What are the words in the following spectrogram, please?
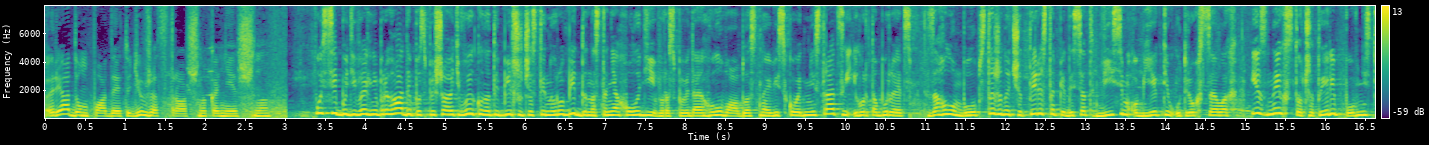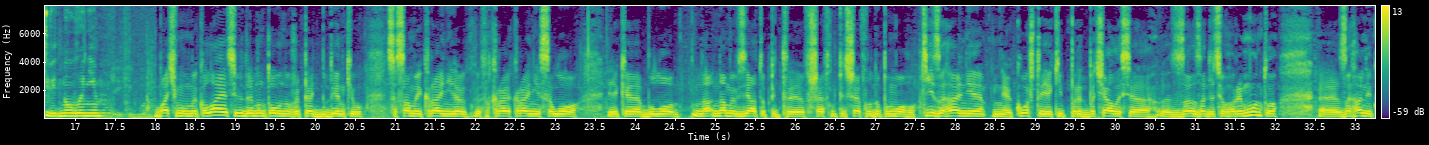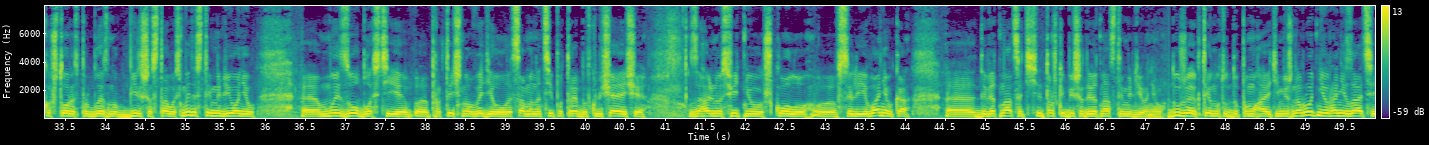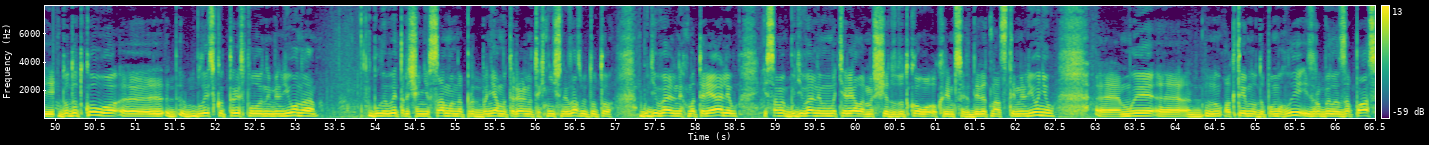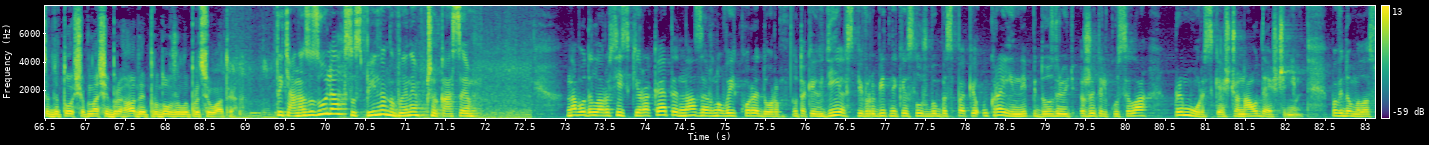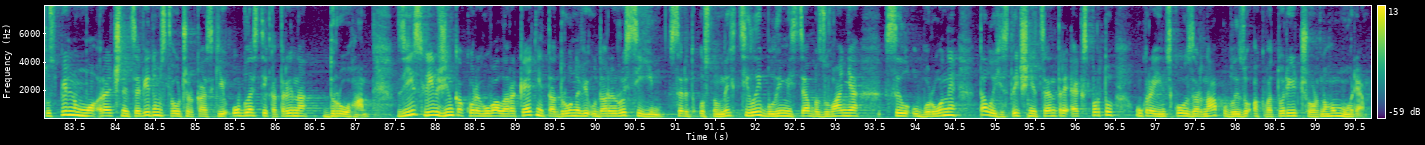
рядом падає, тоді вже страшно, звісно. Усі будівельні бригади поспішають виконати більшу частину робіт до настання холодів, розповідає голова обласної військової адміністрації Ігор Табурець. Загалом було обстежено 458 об'єктів у трьох селах. Із них 104 повністю відновлені. Бачимо в Миколаївці відремонтовано вже 5 будинків. Це саме крайнє, край, крайнє село, яке було на- нами взято під, е, під шефну допомогу. Ті загальні е, кошти, які передбачалися е, за, задля цього ремонту, загальний кошторис приблизно більше 180 мільйонів. Е, Ми з області е, практично виділили саме на ці потреби, включаючи загальноосвітню школу е, в селі Іванівка, е, 19, трошки більше 19 мільйонів. Дуже активно тут допомагають і міжнародні організації. Додатково близько 3,5 мільйона були витрачені саме на придбання матеріально-технічних засобів, тобто будівельних матеріалів. І саме будівельними матеріалами ще додатково, окрім цих 19 мільйонів, е, ми е, ну, активно допомогли і зробили запаси для того, щоб наші бригади продовжували працювати. Тетяна Зозуля, Суспільне новини, Черкаси. Наводила російські ракети на зерновий коридор. У таких діях співробітники Служби безпеки України підозрюють жительку села Приморське, що на Одещині. Повідомила Суспільному речниця відомства у Черкаській області Катерина Дрога. З її слів, жінка коригувала ракетні та дронові удари Росії. Серед основних цілей були місця базування сил оборони та логістичні центри експорту українського зерна поблизу акваторії Чорного моря.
